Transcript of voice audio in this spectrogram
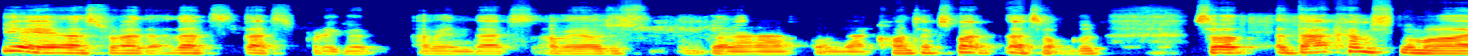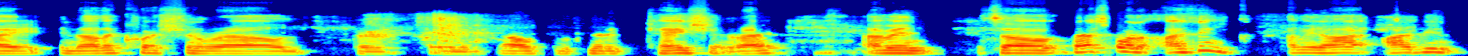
Yeah, yeah, that's right. That's that's pretty good. I mean, that's. I mean, I was just gonna ask on that context, but that's all good. So that comes to my another question around the certification, right? I mean, so that's one. I think. I mean, I I've been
